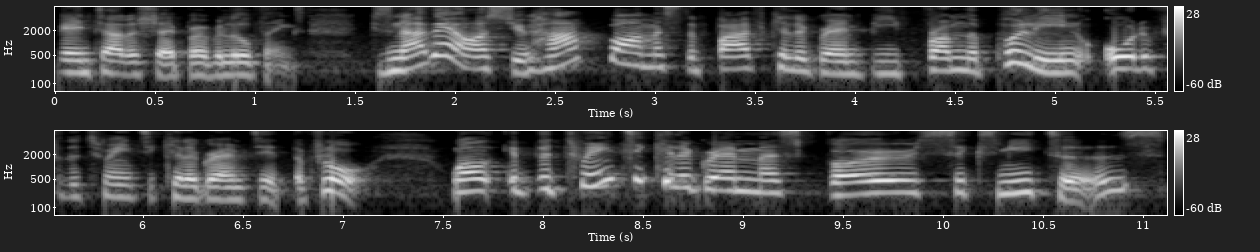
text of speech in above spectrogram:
bent out of shape over little things. Because now they ask you, how far must the 5 kilogram be from the pulley in order for the 20 kilogram to hit the floor? Well, if the 20 kilogram must go 6 meters,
